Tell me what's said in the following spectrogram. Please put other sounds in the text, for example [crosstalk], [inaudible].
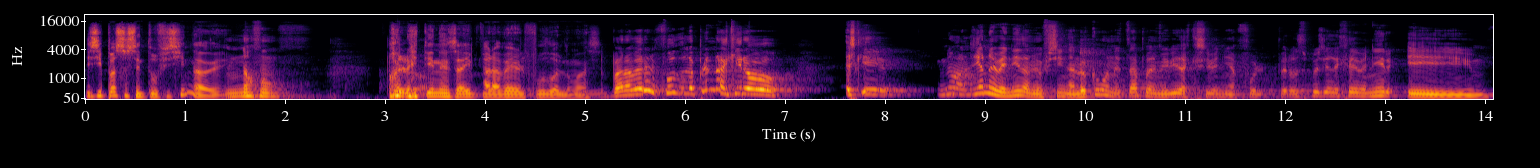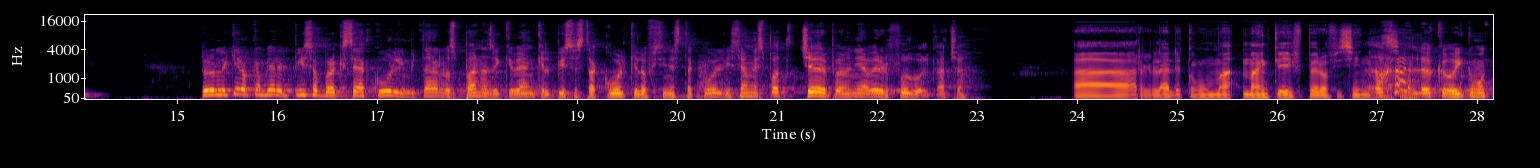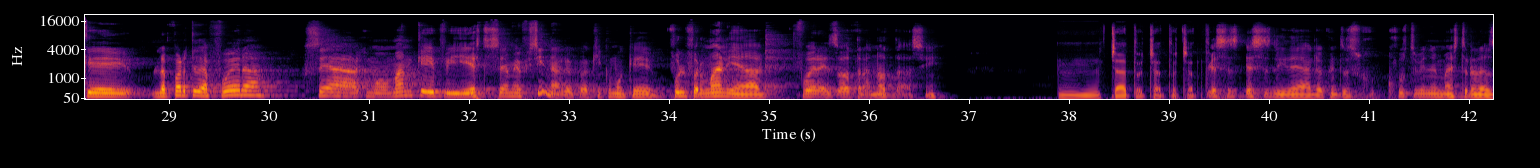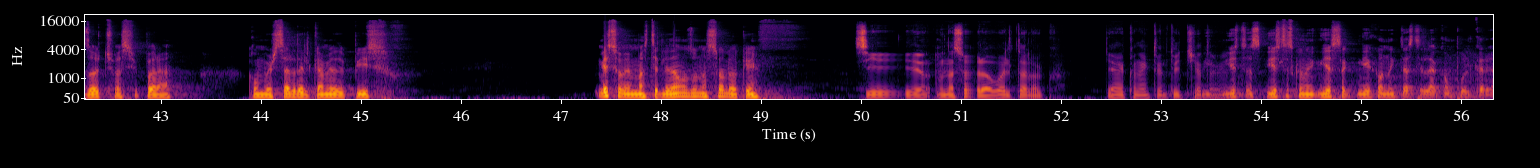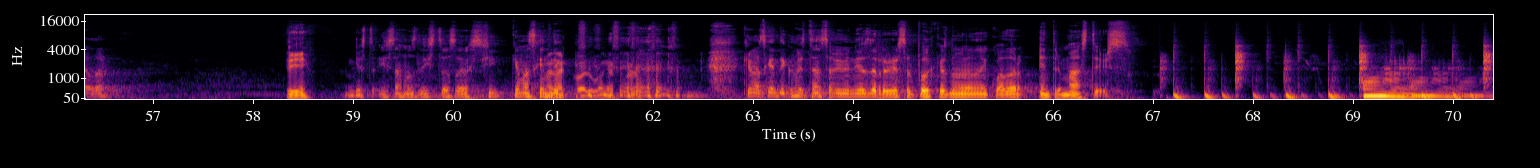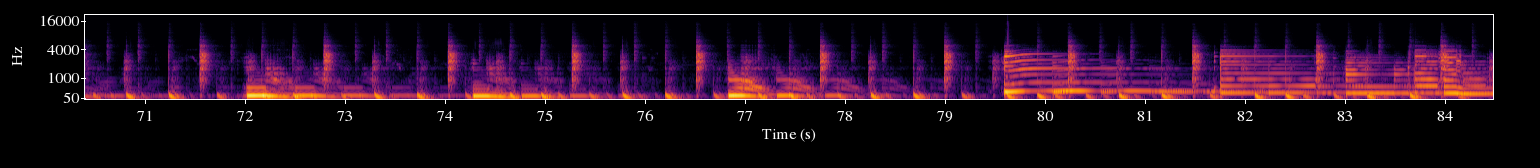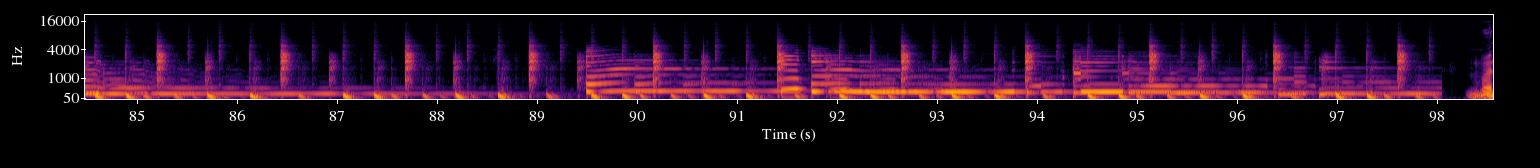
¿Y si pasas en tu oficina, güey? No. ¿O le tienes ahí para ver el fútbol nomás? Para ver el fútbol, la plena quiero. Es que. No, ya no he venido a mi oficina. Lo que hubo una etapa de mi vida que sí venía full. Pero después ya dejé de venir y. Pero le quiero cambiar el piso para que sea cool, invitar a los panas y que vean que el piso está cool, que la oficina está cool y sea un spot chévere para venir a ver el fútbol, cacha. A arreglarle como un ma- man cave, pero oficina. Ajá, así. loco, y como que la parte de afuera sea como man cave y esto sea mi oficina, loco. Aquí como que full formal y afuera es otra nota, así. Mm, chato, chato, chato. Esa es, esa es la idea, loco. Entonces ju- justo viene el maestro a las 8 así para conversar del cambio de piso. Eso, me master, ¿le damos una sola o qué? Sí, una sola vuelta, loco. Ya me conecto en Twitch yo ¿Y también. estás, y estás ya, está- ya conectaste la compu el cargador? Sí, Ya, está- ya estamos listos, ahora sí. ¿Qué más gente? buena call, buena call. [laughs] ¿Qué más gente? ¿Cómo están? Sean bienvenidos de regreso al podcast número uno de Ecuador, Entre Masters.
